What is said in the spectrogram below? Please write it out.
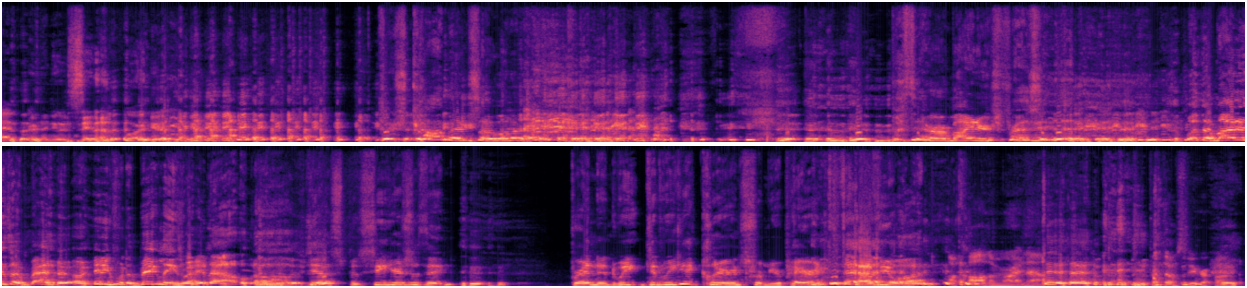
haven't heard anyone say that before. There's comments I want to make. but there are minors present. But the miners are bad, are hitting for the big leagues right now. Oh yes, but see, here's the thing, Brendan. We did we get clearance from your parents to have you on? I'll call them right now. Put them speakerphone.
